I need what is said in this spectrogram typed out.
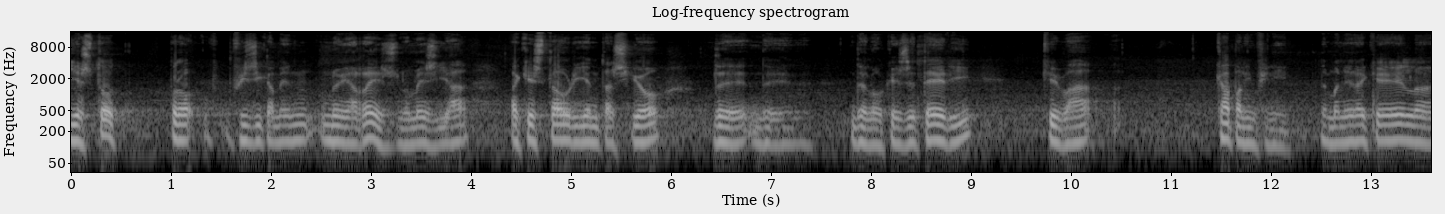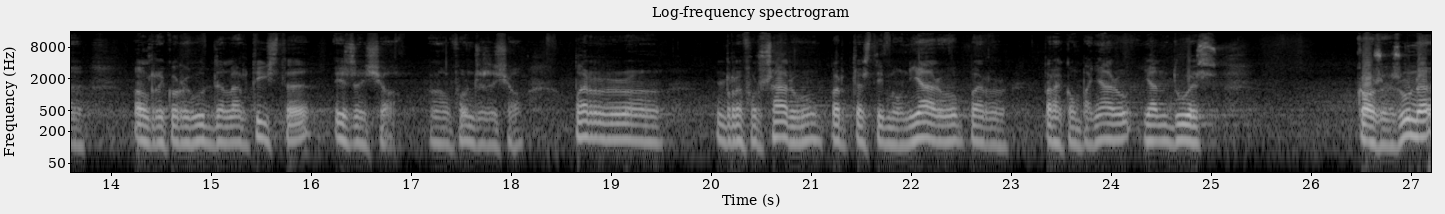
i és tot, però físicament no hi ha res, només hi ha aquesta orientació de, de, de lo que és eteri que va cap a l'infinit. De manera que la, el recorregut de l'artista és això, en el fons és això. Per eh, reforçar-ho, per testimoniar-ho, per, per acompanyar-ho, hi han dues coses. Una,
